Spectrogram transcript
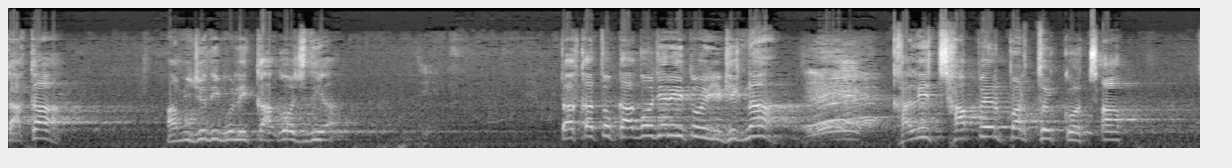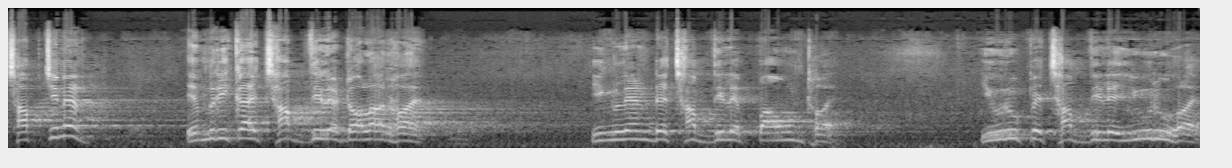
টাকা। আমি যদি বলি কাগজ দিয়া। টাকা তো কাগজেরই তৈরি, ঠিক না? খালি ছাপের পার্থক্য, ছাপ। ছাপ চিনেন? আমেরিকায় ছাপ দিলে ডলার হয়, ইংল্যান্ডে ছাপ দিলে পাউন্ড হয়, ইউরোপে ছাপ দিলে ইউরো হয়,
